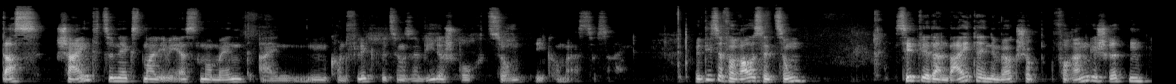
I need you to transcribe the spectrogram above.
das scheint zunächst mal im ersten Moment ein Konflikt bzw. ein Widerspruch zum E-Commerce zu sein. Mit dieser Voraussetzung sind wir dann weiter in dem Workshop vorangeschritten.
